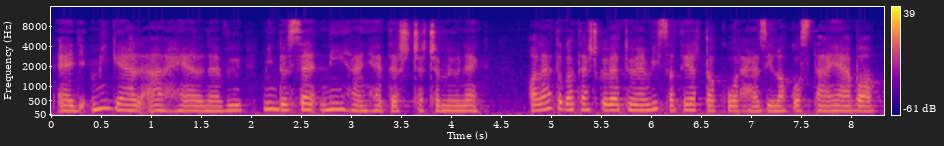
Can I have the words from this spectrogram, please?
egy Miguel Áhel nevű, mindössze néhány hetes csecsemőnek. A látogatást követően visszatért a kórházi lakosztályába.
